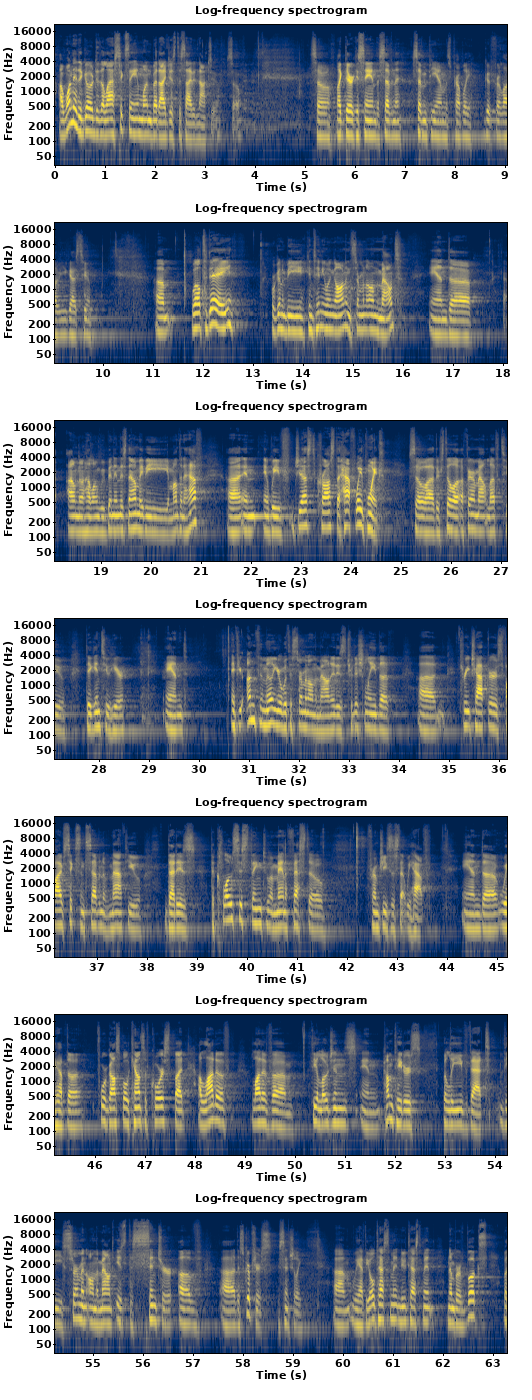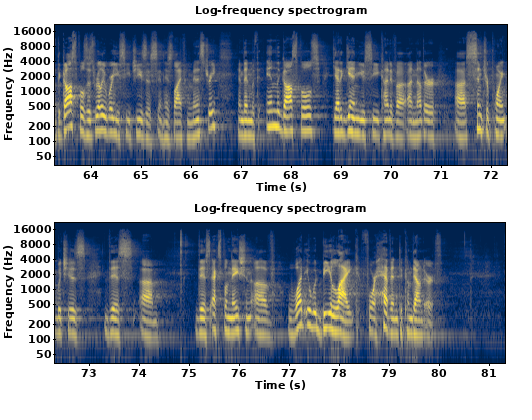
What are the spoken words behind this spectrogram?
I wanted to go to the last 6 a.m. one, but I just decided not to. So, so like Derek is saying, the 7, 7 p.m. is probably good for a lot of you guys too. Um, well, today we're going to be continuing on in the Sermon on the Mount. And uh, I don't know how long we've been in this now, maybe a month and a half. Uh, and, and we've just crossed the halfway point. So uh, there's still a, a, fair amount left to dig into here. And if you're unfamiliar with the Sermon on the Mount, it is traditionally the uh, three chapters, five, six, and seven of Matthew, that is the closest thing to a manifesto from Jesus that we have. And uh, we have the four gospel accounts, of course, but a lot of, a lot of um, theologians and commentators believe that the Sermon on the Mount is the center of uh, the scriptures, essentially. Um, we have the Old Testament, New Testament, number of books, but the Gospels is really where you see Jesus in his life and ministry. And then within the Gospels, yet again, you see kind of a, another uh, center point, which is this, um, this explanation of what it would be like for heaven to come down to earth.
